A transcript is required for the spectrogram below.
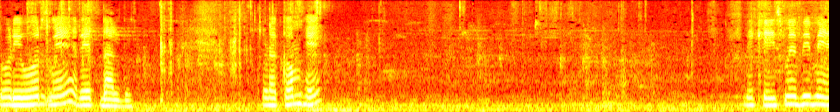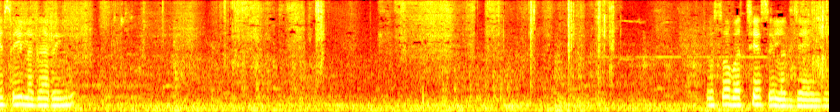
थोड़ी और मैं रेत डाल दूँ। थोड़ा कम है। देखिए, इसमें भी मैं ऐसे ही लगा रही हूँ। तो सब अच्छे से लग जाएँगे।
